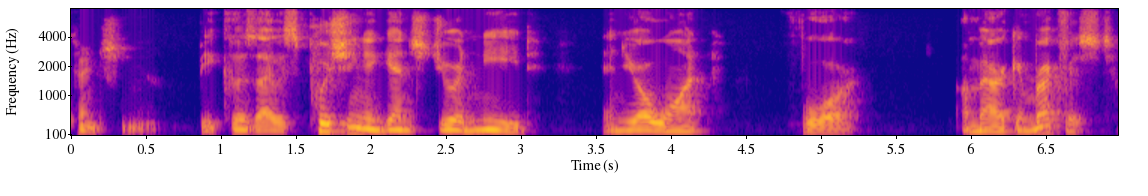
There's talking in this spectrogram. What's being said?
tension. because I was pushing against your need and your want for American breakfast.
